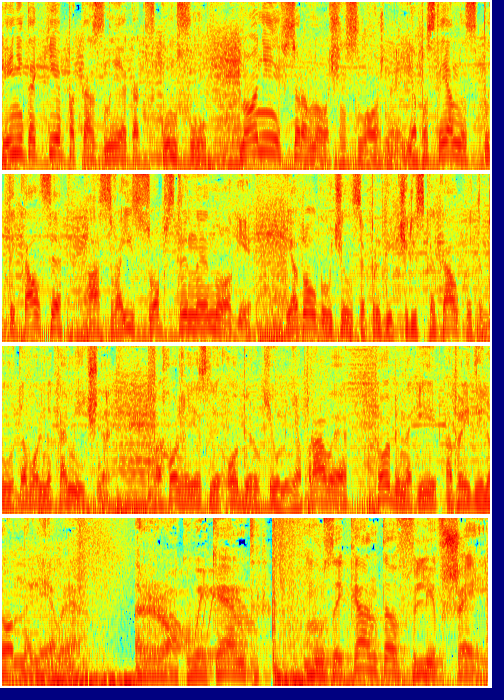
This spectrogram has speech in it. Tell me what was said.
и не такие показные, как в кунг-фу, но они все равно очень сложные. Я постоянно спотыкался о свои собственные ноги. Я долго учился прыгать через скакалку, это было довольно комично. Похоже, если обе руки у меня правые, то обе ноги определенно левые. Rock-Weekend музыкантов левшей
